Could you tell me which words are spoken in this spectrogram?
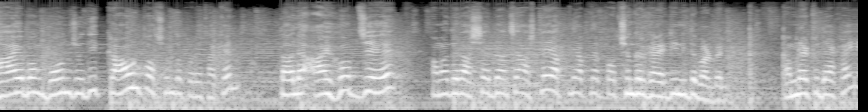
ভাই এবং বোন যদি ক্রাউন পছন্দ করে থাকেন, তাহলে আই হোপ যে আমাদের রাজশাহী ব্রাঞ্চে আসলেই আপনি আপনার পছন্দের গাড়িটি নিতে পারবেন। আমরা একটু দেখাই।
